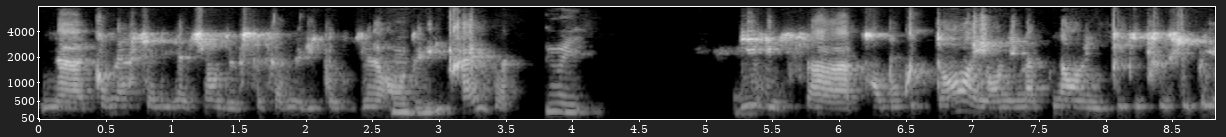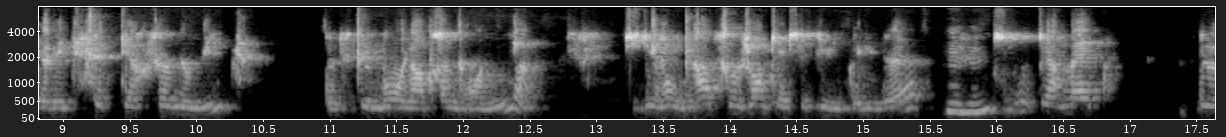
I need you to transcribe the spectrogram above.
la commercialisation de ce fameux vitaliseur en 2013. Mhm. Oui. Et ça prend beaucoup de temps et on est maintenant une petite société avec sept personnes ou huit. Parce que bon, on est en train de grandir. Je dirais grâce aux gens qui achètent les vitaliseurs, mhm. qui nous permettent de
